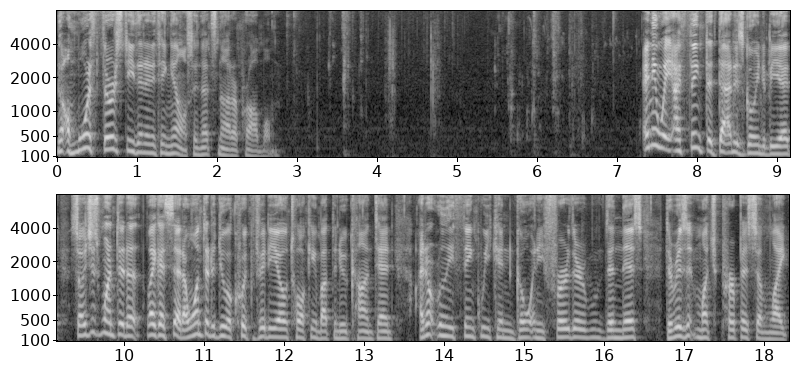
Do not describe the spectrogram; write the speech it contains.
No, I'm more thirsty than anything else, and that's not a problem. Anyway, I think that that is going to be it. So I just wanted to, like I said, I wanted to do a quick video talking about the new content. I don't really think we can go any further than this. There isn't much purpose in like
